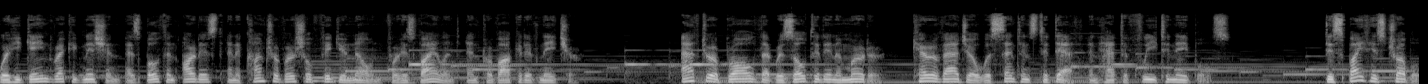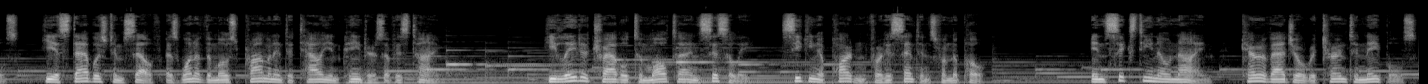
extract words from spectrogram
where he gained recognition as both an artist and a controversial figure known for his violent and provocative nature. After a brawl that resulted in a murder, Caravaggio was sentenced to death and had to flee to Naples. Despite his troubles, he established himself as one of the most prominent Italian painters of his time. He later traveled to Malta and Sicily, seeking a pardon for his sentence from the Pope. In 1609, Caravaggio returned to Naples,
